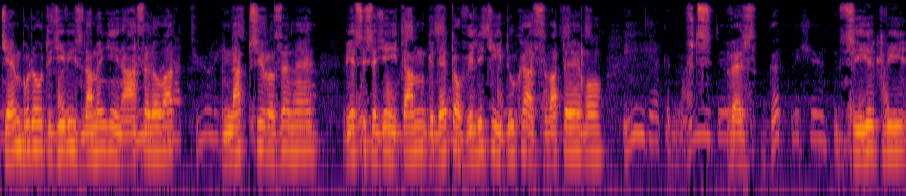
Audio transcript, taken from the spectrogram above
těm budou ty diví znamení následovat nadpřirozené věci se dějí tam, kde to vylití Ducha Svatého v, ve církví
